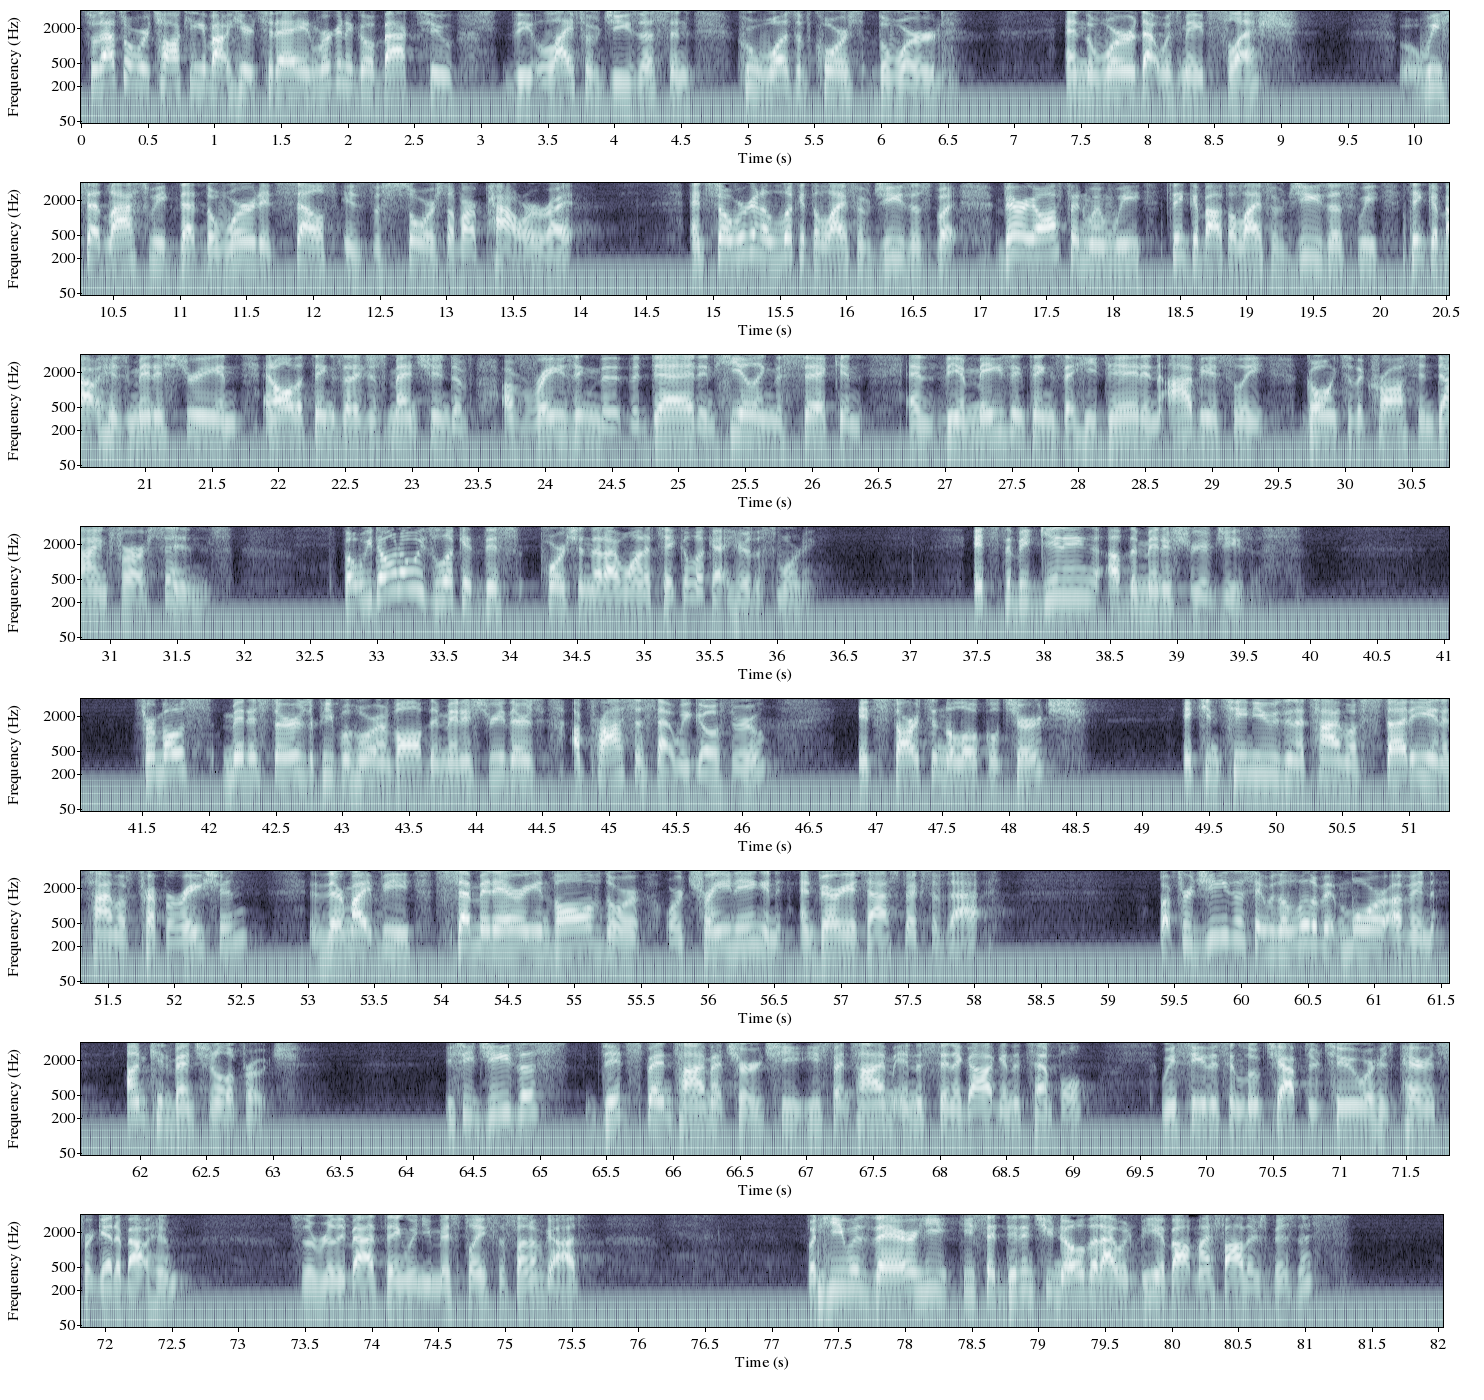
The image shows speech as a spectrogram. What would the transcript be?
So that's what we're talking about here today. And we're going to go back to the life of Jesus and who was, of course, the Word. and the Word that was made flesh. We said last week that the Word itself is the source of our power, right? And so we're going to look at the life of Jesus, but very often when we think about the life of Jesus, we think about his ministry and, and all the things that I just mentioned of, of raising the, the dead and healing the sick and, and the amazing things that he did, and obviously going to the cross and dying for our sins. But we don't always look at this portion that I want to take a look at here this morning. It's the beginning of the ministry of Jesus. For most ministers or people who are involved in ministry, there's a process that we go through. It starts in the local church. It continues in a time of study and a time of preparation. There might be seminary involved or, or training and, and various aspects of that. But for Jesus, it was a little bit more of an unconventional approach. You see, Jesus did spend time at church. He, he spent time in the synagogue, in the temple. We see this in Luke chapter 2 where his parents forget about him. This is a really bad thing when you misplace the Son of God. But he was there. He, he said, Didn't you know that I would be about my Father's business?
